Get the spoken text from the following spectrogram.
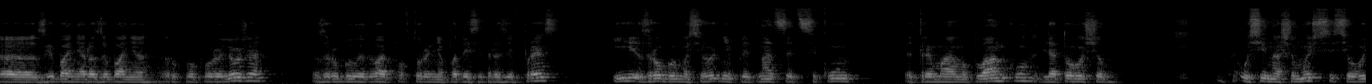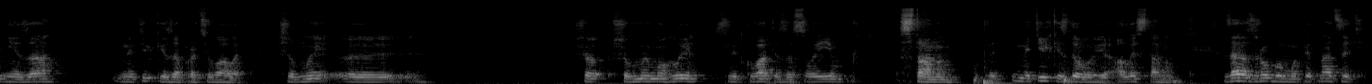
е, згибання розгибання рук в опорі льожа. Зробили два повторення по 10 разів прес. І зробимо сьогодні 15 секунд. е, Тримаємо планку для того, щоб усі наші мишці сьогодні за, не тільки запрацювали, щоб ми, е, що, щоб ми могли слідкувати за своїм станом. Не, не тільки здоров'я, але станом. Зараз зробимо 15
